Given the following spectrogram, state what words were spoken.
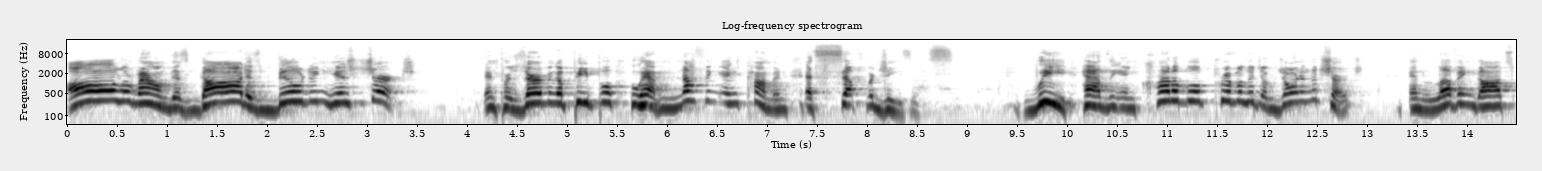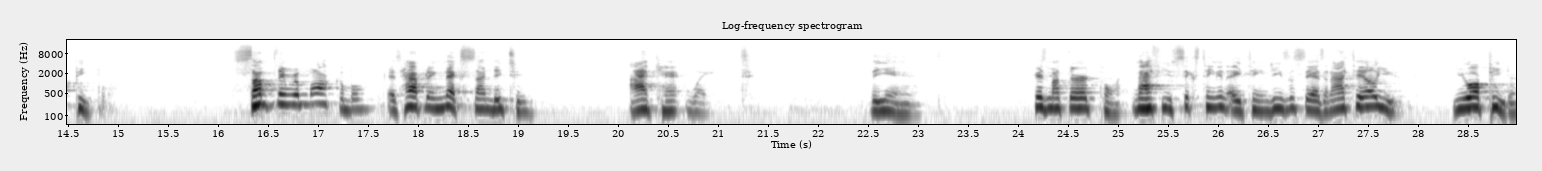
All around this, God is building his church and preserving a people who have nothing in common except for Jesus. We have the incredible privilege of joining the church and loving God's people. Something remarkable is happening next Sunday, too. I can't wait. The end. Here's my third point Matthew 16 and 18. Jesus says, And I tell you, you are Peter,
